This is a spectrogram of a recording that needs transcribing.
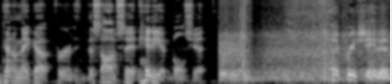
gonna make up for the SovCit idiot bullshit. I appreciate it.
